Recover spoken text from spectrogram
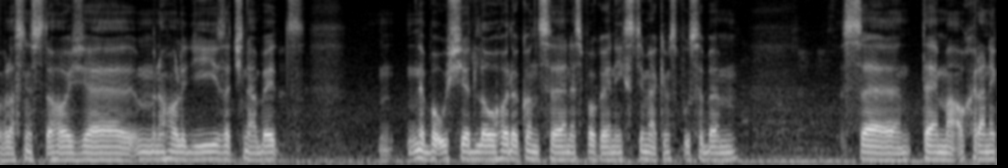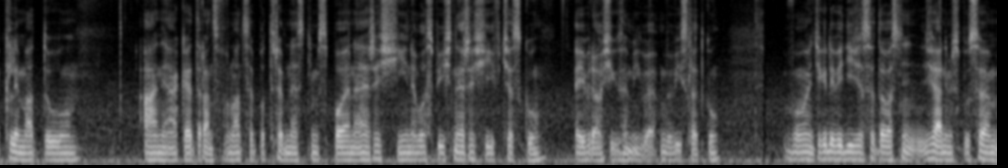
vlastně z toho, že mnoho lidí začíná být nebo už je dlouho dokonce nespokojených s tím, jakým způsobem se téma ochrany klimatu a nějaké transformace potřebné s tím spojené řeší nebo spíš neřeší v Česku i v dalších zemích ve, výsledku. V momentě, kdy vidí, že se to vlastně žádným způsobem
